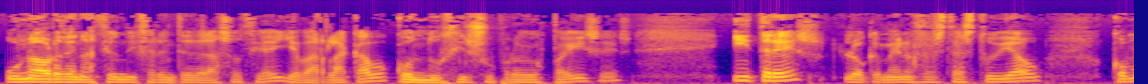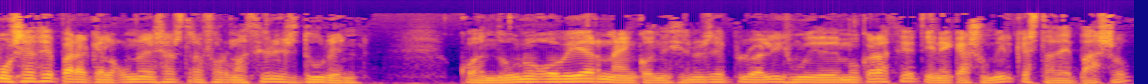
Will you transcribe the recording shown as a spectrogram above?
una ordenación diferente de la sociedad y llevarla a cabo, conducir sus propios países. Y tres, lo que menos está estudiado, cómo se hace para que alguna de esas transformaciones duren. Cuando uno gobierna en condiciones de pluralismo y de democracia, tiene que asumir que está de paso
